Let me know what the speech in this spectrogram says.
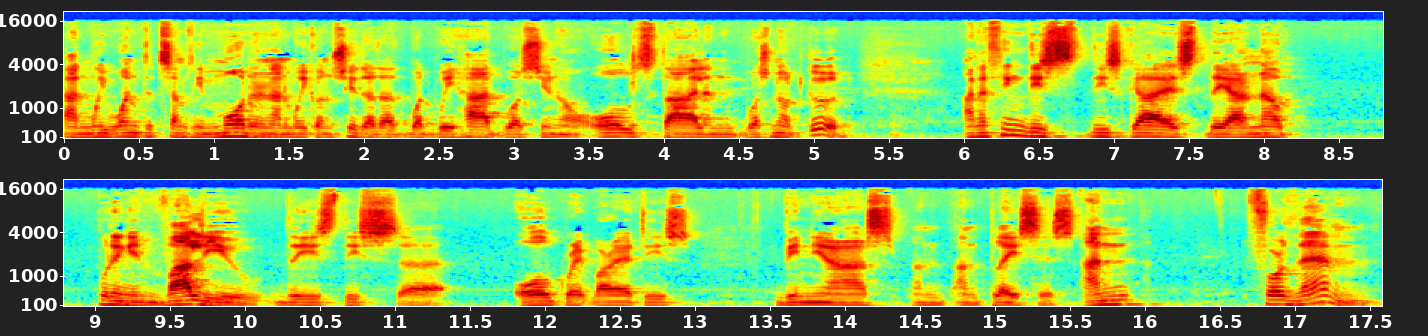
and we wanted something modern, and we considered that what we had was, you know, old style and was not good. And I think these these guys they are now putting in value these these uh, old grape varieties, vineyards and, and places, and for them,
